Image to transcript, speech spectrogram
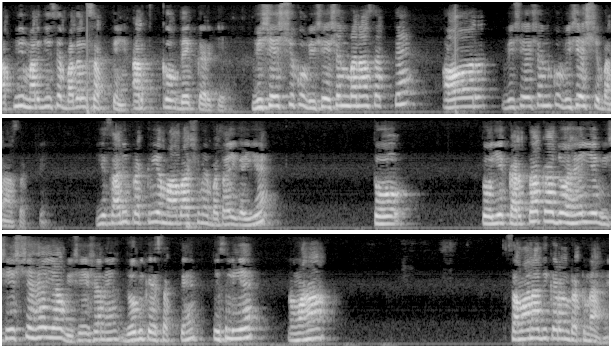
अपनी मर्ज़ी से बदल सकते हैं अर्थ को देख करके। विशेष को विशेषण बना सकते हैं और विशेषण को विशेष बना सकते हैं। ये सारी प्रक्रिया महाभाष्य में बताई गई है। तो तो ये कर्ता का जो है ये विशेष है या विशेषण है जो भी कह सकते हैं इसलिए वहाँ समानाधिकरण रखना है।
